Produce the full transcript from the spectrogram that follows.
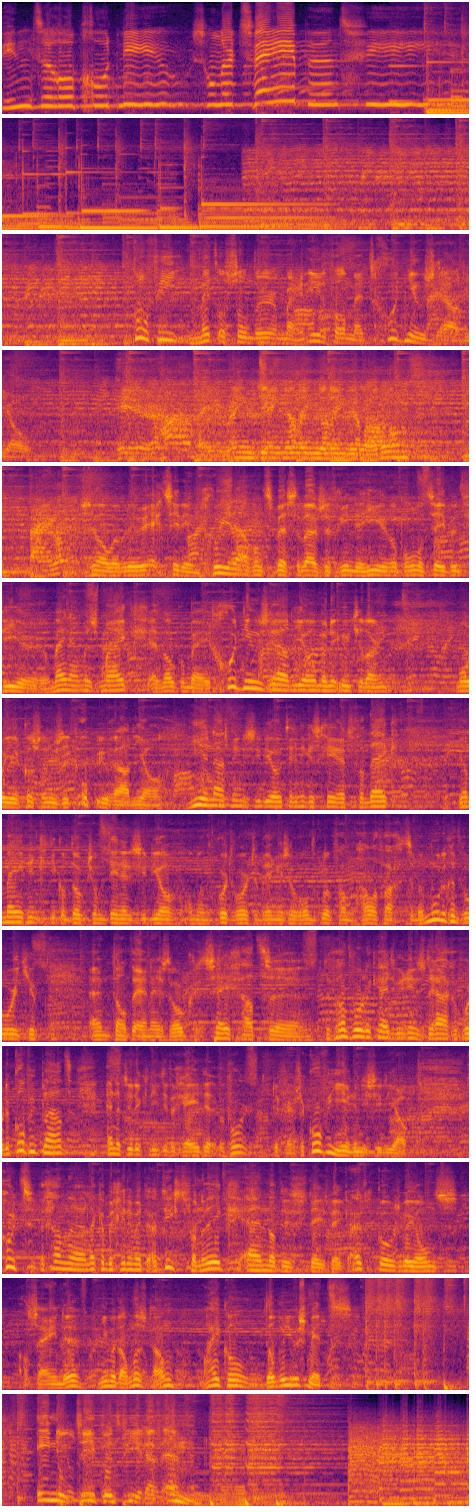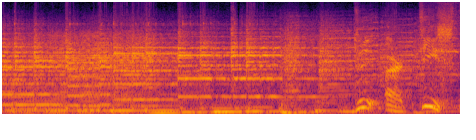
Winter op Goed Nieuws 102.4. Koffie met of zonder, maar in ieder geval met Goed Nieuws Radio. How they ring. Zo, we hebben er weer echt zin in. Goedenavond, beste luistervrienden hier op 107.4. Mijn naam is Mike en welkom bij Goed Nieuws Radio met een uurtje lang mooie muziek op uw radio. Hier naast me in de studio technicus Gerard van Dijk. Jan Meerink, die komt ook zo meteen naar de studio om een kort woord te brengen, zo rond de klok van half acht. Een bemoedigend woordje. En tante Erna is er ook. Zij gaat eh, de verantwoordelijkheid weer eens dragen voor de koffieplaat. En natuurlijk niet te vergeten voor de verse koffie hier in de studio. Goed, we gaan eh, lekker beginnen met de artiest van de week. En dat is deze week uitgekozen bij ons als zijnde niemand anders dan Michael W. Smith. 103.4 FM. De artiest.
